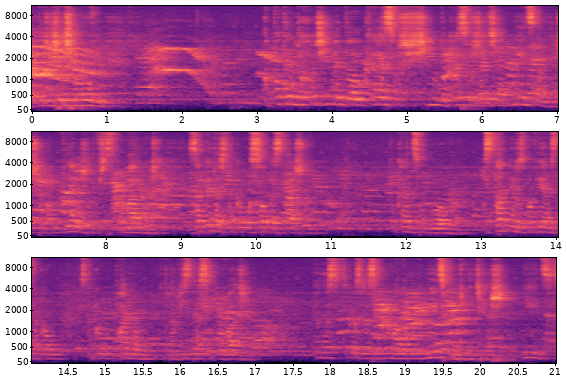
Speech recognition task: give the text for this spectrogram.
jak to dzisiaj się mówi. A potem dochodzimy do kresu sił, do kresu życia. Nic nam nie trzeba. My wiemy, że to wszystko marność. Zapytać taką osobę starszą. Pokręcą głową. Ostatnio rozmawiałem z taką, z taką panią, która biznesy prowadzi. Ona jest tylko zrezygnowana. Mówi, nic mnie już nie cieszy. Nic.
